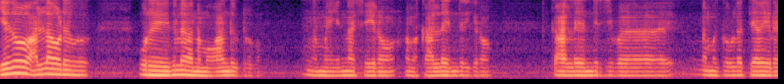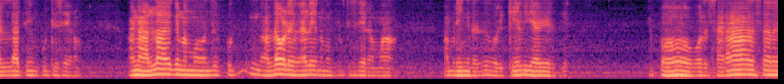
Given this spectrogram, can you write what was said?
ஏதோ அல்லாவோட ஒரு இதில் நம்ம வாழ்ந்துக்கிட்டு இருக்கோம். நம்ம என்ன செய்கிறோம் நம்ம காலைல எழுந்திரிக்கிறோம் காலைல எழுந்திரிச்சி நமக்கு உள்ள தேவைகள் எல்லாத்தையும் பூர்த்தி செய்கிறோம் ஆனால் அல்லாவுக்கு நம்ம வந்து புத் அல்லாவோட வேலையை நம்ம பூர்த்தி செய்கிறோமா அப்படிங்கிறது ஒரு கேள்வியாகவே இருக்குது இப்போது ஒரு சராசரி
